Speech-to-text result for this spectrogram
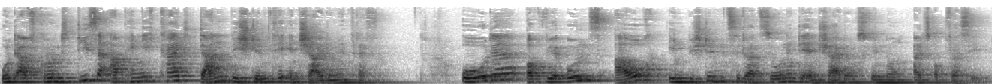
und aufgrund dieser Abhängigkeit dann bestimmte Entscheidungen treffen. Oder ob wir uns auch in bestimmten Situationen der Entscheidungsfindung als Opfer sehen.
